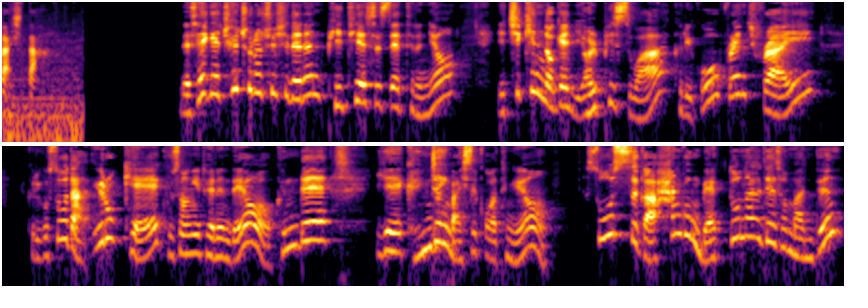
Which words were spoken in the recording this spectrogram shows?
맛있다. 네, 세계 최초로 출시되는 BTS 세트는요, 이 치킨 너겟 10피스와 그리고 프렌치 프라이, 그리고 소다, 이렇게 구성이 되는데요. 근데 이게 굉장히 맛있을 것 같은 게요. 소스가 한국 맥도날드에서 만든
